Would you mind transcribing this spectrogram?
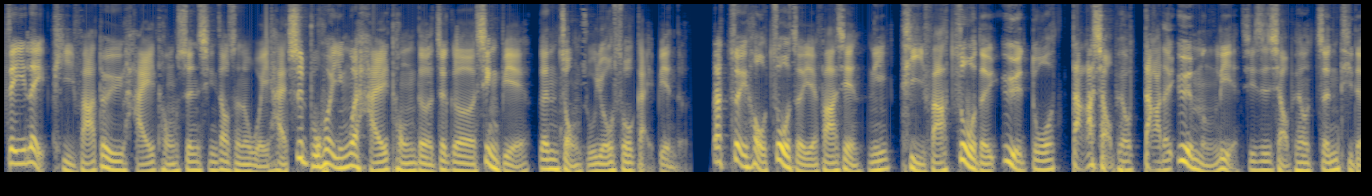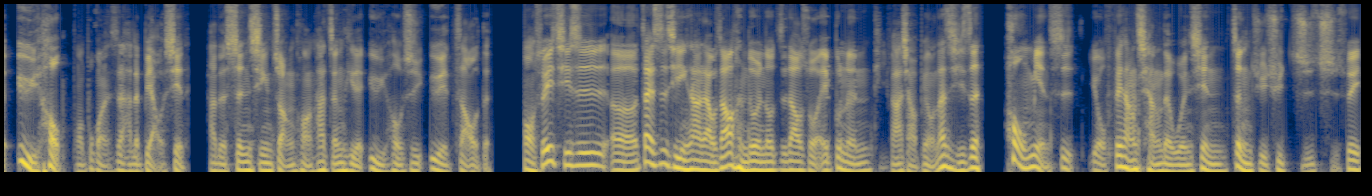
这一类体罚对于孩童身心造成的危害是不会因为孩童的这个性别跟种族有所改变的。那最后作者也发现，你体罚做得越多，打小朋友打得越猛烈，其实小朋友整体的愈后哦，不管是他的表现、他的身心状况，他整体的愈后是越糟的哦。所以其实呃，再次提醒大家，我知道很多人都知道说，哎，不能体罚小朋友，但是其实后面是有非常强的文献证据去支持。所以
